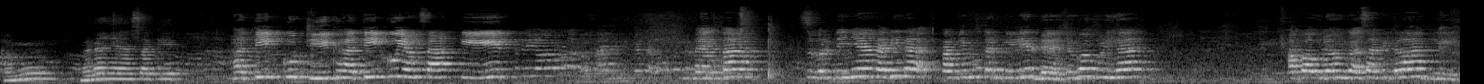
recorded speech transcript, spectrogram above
Kamu mananya yang sakit? Hatiku, Dik, hatiku yang sakit. Melta, sepertinya tadi tak kakimu terkilir deh. Coba aku lihat. Apa udah nggak sakit lagi?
